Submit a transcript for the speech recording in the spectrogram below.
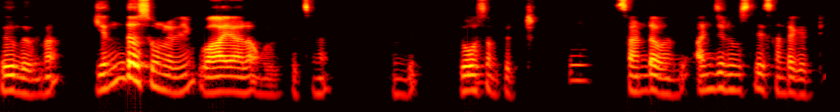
இருந்ததுன்னா எந்த சூழ்நிலையும் வாயால அவங்களுக்கு பிரச்சனை வந்து தோஷம் பெற்று. சண்டை வந்து அஞ்சு நிமிஷத்துலயே சண்டை கட்டி.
